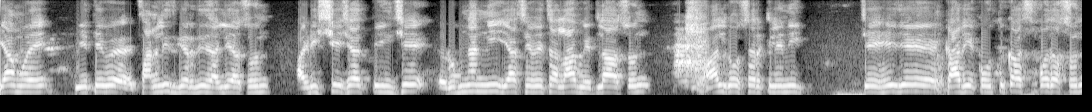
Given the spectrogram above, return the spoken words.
यामुळे येथे चांगलीच गर्दी झाली असून अडीचशेच्या तीनशे रुग्णांनी या सेवेचा लाभ घेतला असून अल कौसर हे जे कार्य कौतुकास्पद असून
